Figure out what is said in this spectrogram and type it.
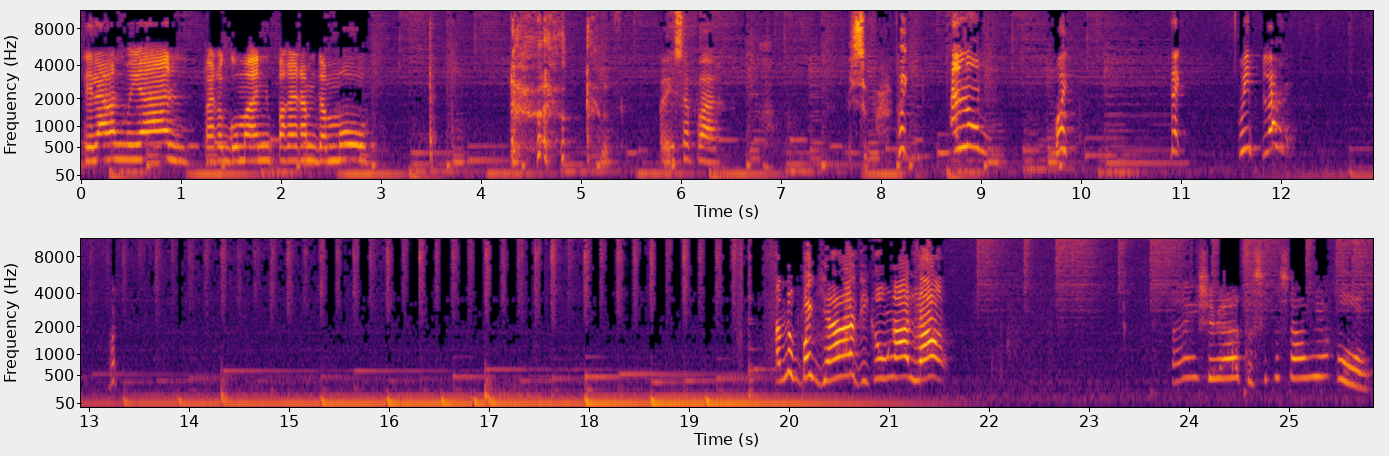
Kailangan mo yan para gumaan yung pakiramdam mo. o, isa pa. Isa pa. Hoy! Ano? Hoy! Tek! Wait lang! Ba't- Ano ba yan? Ikaw nga lang! Ay, Shirato, sinasabi ako.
